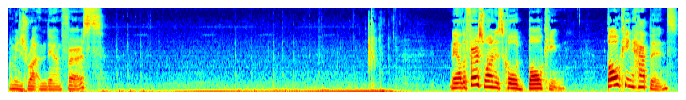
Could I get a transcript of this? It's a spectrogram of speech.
let me just write them down first. Now, the first one is called baulking. Baulking happens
